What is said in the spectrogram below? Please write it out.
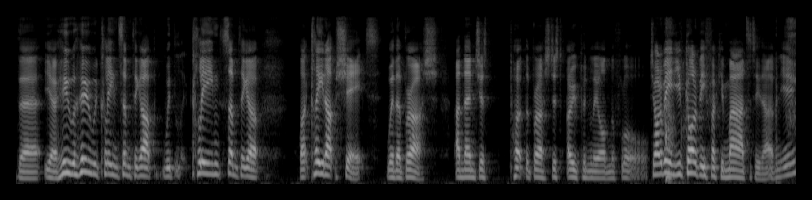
their yeah who who would clean something up with clean something up like clean up shit with a brush and then just put the brush just openly on the floor. Do you know what I mean? You've got to be fucking mad to do that, haven't you?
